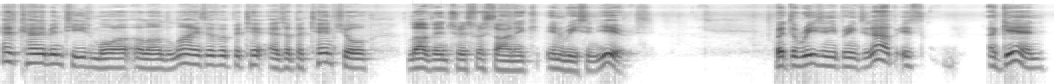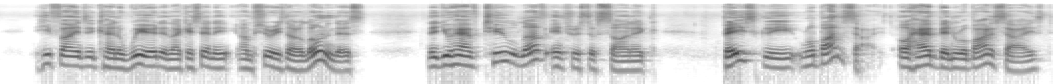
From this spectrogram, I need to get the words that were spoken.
has kind of been teased more along the lines of a as a potential love interest for Sonic in recent years. But the reason he brings it up is, again, he finds it kind of weird, and like I said, I'm sure he's not alone in this, that you have two love interests of Sonic basically roboticized, or have been roboticized,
